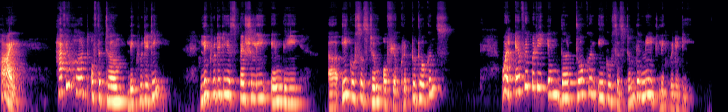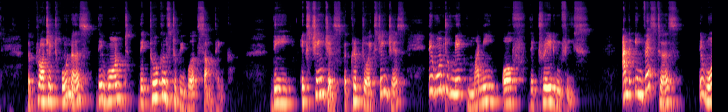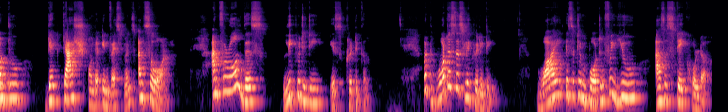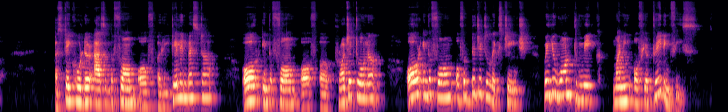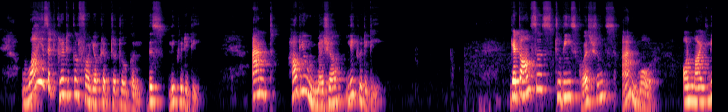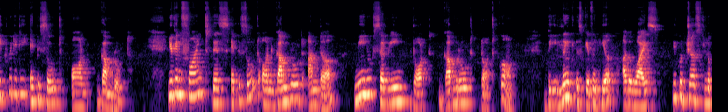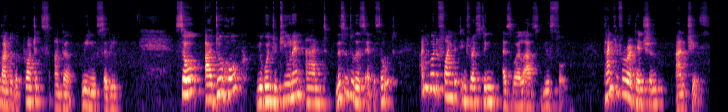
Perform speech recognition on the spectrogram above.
Hi, have you heard of the term liquidity? Liquidity, especially in the uh, ecosystem of your crypto tokens? Well, everybody in the token ecosystem, they need liquidity. The project owners, they want their tokens to be worth something. The exchanges, the crypto exchanges, they want to make money off the trading fees. And investors, they want to get cash on their investments and so on. And for all this, liquidity is critical. But what is this liquidity? Why is it important for you as a stakeholder? A stakeholder, as in the form of a retail investor, or in the form of a project owner, or in the form of a digital exchange where you want to make money off your trading fees. Why is it critical for your crypto token, this liquidity? And how do you measure liquidity? Get answers to these questions and more on my liquidity episode on Gumroad. You can find this episode on Gumroad under meenusarin.gumroad.com. The link is given here, otherwise, you could just look under the projects under Meenu Sarin. So I do hope you're going to tune in and listen to this episode, and you're going to find it interesting as well as useful. Thank you for your attention and cheers.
